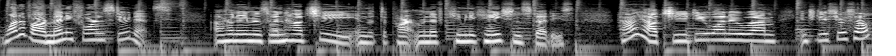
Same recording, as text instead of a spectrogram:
one of our many foreign students. Uh, her name is Wen Ha Chi in the Department of Communication Studies. Hi, Hachi. Do you want to um, introduce yourself?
